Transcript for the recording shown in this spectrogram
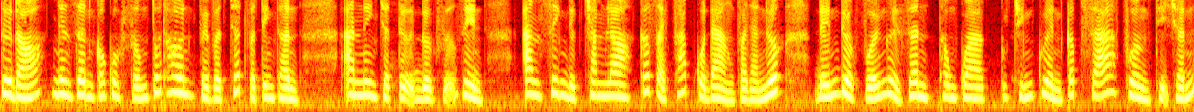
Từ đó, nhân dân có cuộc sống tốt hơn về vật chất và tinh thần, an ninh trật tự được giữ gìn, an sinh được chăm lo, các giải pháp của Đảng và nhà nước đến được với người dân thông qua chính quyền cấp xã, phường, thị trấn.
